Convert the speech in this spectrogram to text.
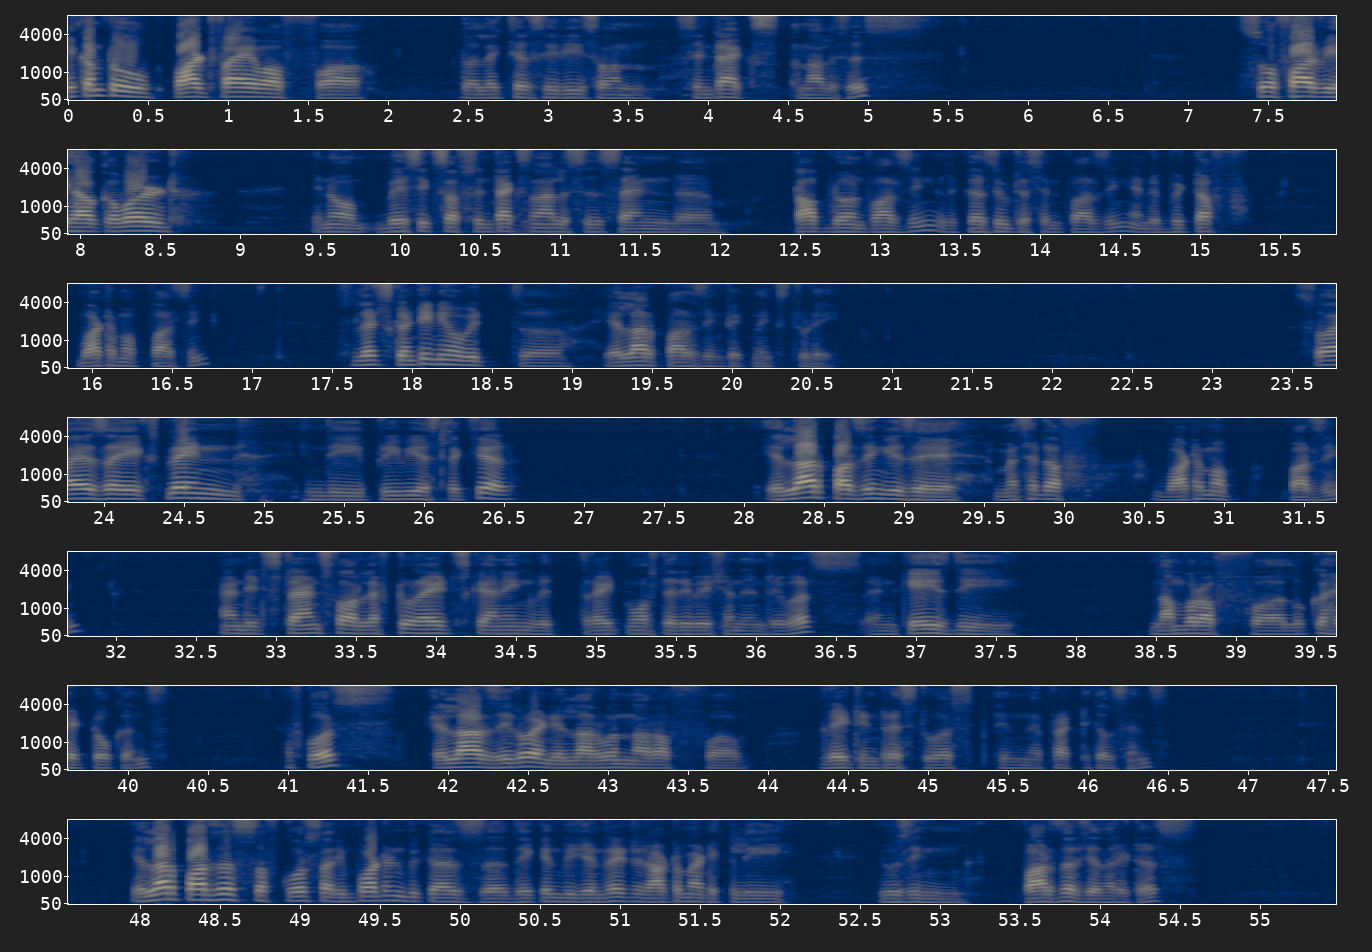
Welcome to part 5 of uh, the lecture series on syntax analysis. So far we have covered you know basics of syntax analysis and uh, top down parsing, recursive descent parsing and a bit of bottom up parsing. So, let us continue with uh, LR parsing techniques today. So, as I explained in the previous lecture, LR parsing is a method of bottom up parsing and it stands for left to right scanning with rightmost derivation in reverse and k is the number of uh, look ahead tokens. Of course, LR 0 and LR 1 are of uh, great interest to us in a practical sense. LR parsers of course are important because uh, they can be generated automatically using parser generators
